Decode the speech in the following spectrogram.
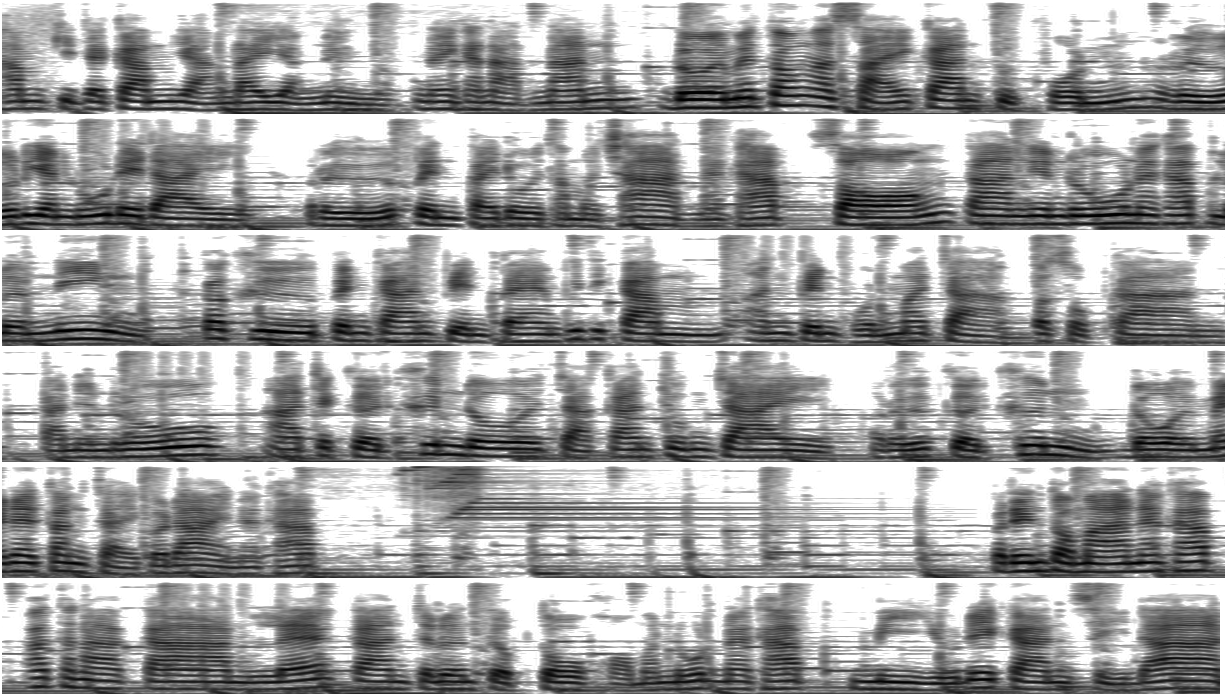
ทำกิจกรรมอย่างใดอย่างหนึ่ง ในขนาดนั้น โดยไม่ต้องอาศัยการฝึกฝนหรือเรียนรู้ใด ๆ หรือเป็นไปโดยธรรมชาตินะครับ 2. การเรียนรู้นะครับ learning ก็คือเป็นการเปลี่ยนแปลงพฤติกรรม อันเป็นผลมาจากประสบการณ์ การเรียนรู้อาจจะเกิดขึ้นโดยจากการจูงใจ หรือเกิดขึ้นโดยไม่ได้ตั้งใจก็ได้นะครับ ประเด็นต่อมานะครับพัฒนาการและการเจริญเติบโตของมนุษย์นะครับมีอยู่ด้วยกัน4ด้าน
